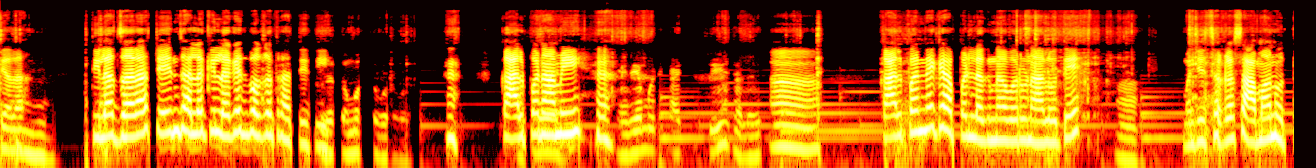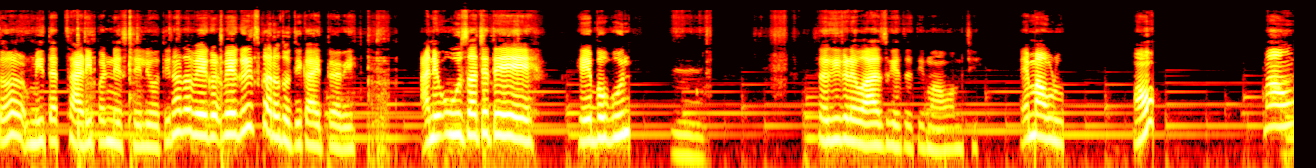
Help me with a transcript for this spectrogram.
त्याला. तिला जरा चेंज झालं की लगेच बघत राहते ती. काल पण आम्ही एरियामध्ये काय change झालंय हा. काल पण नाही का आपण लग्नावरून आलो ते. म्हणजे सगळं सामान होतं. मी त्यात साडी पण नेसलेली होती ना. तर वेग वेगळीच करत होती काहीतरी. आणि ऊसाचे ते हे बघून. सगळीकडे वाज घेत होती माऊ आमची. ए मावळू. माऊ? माऊ?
